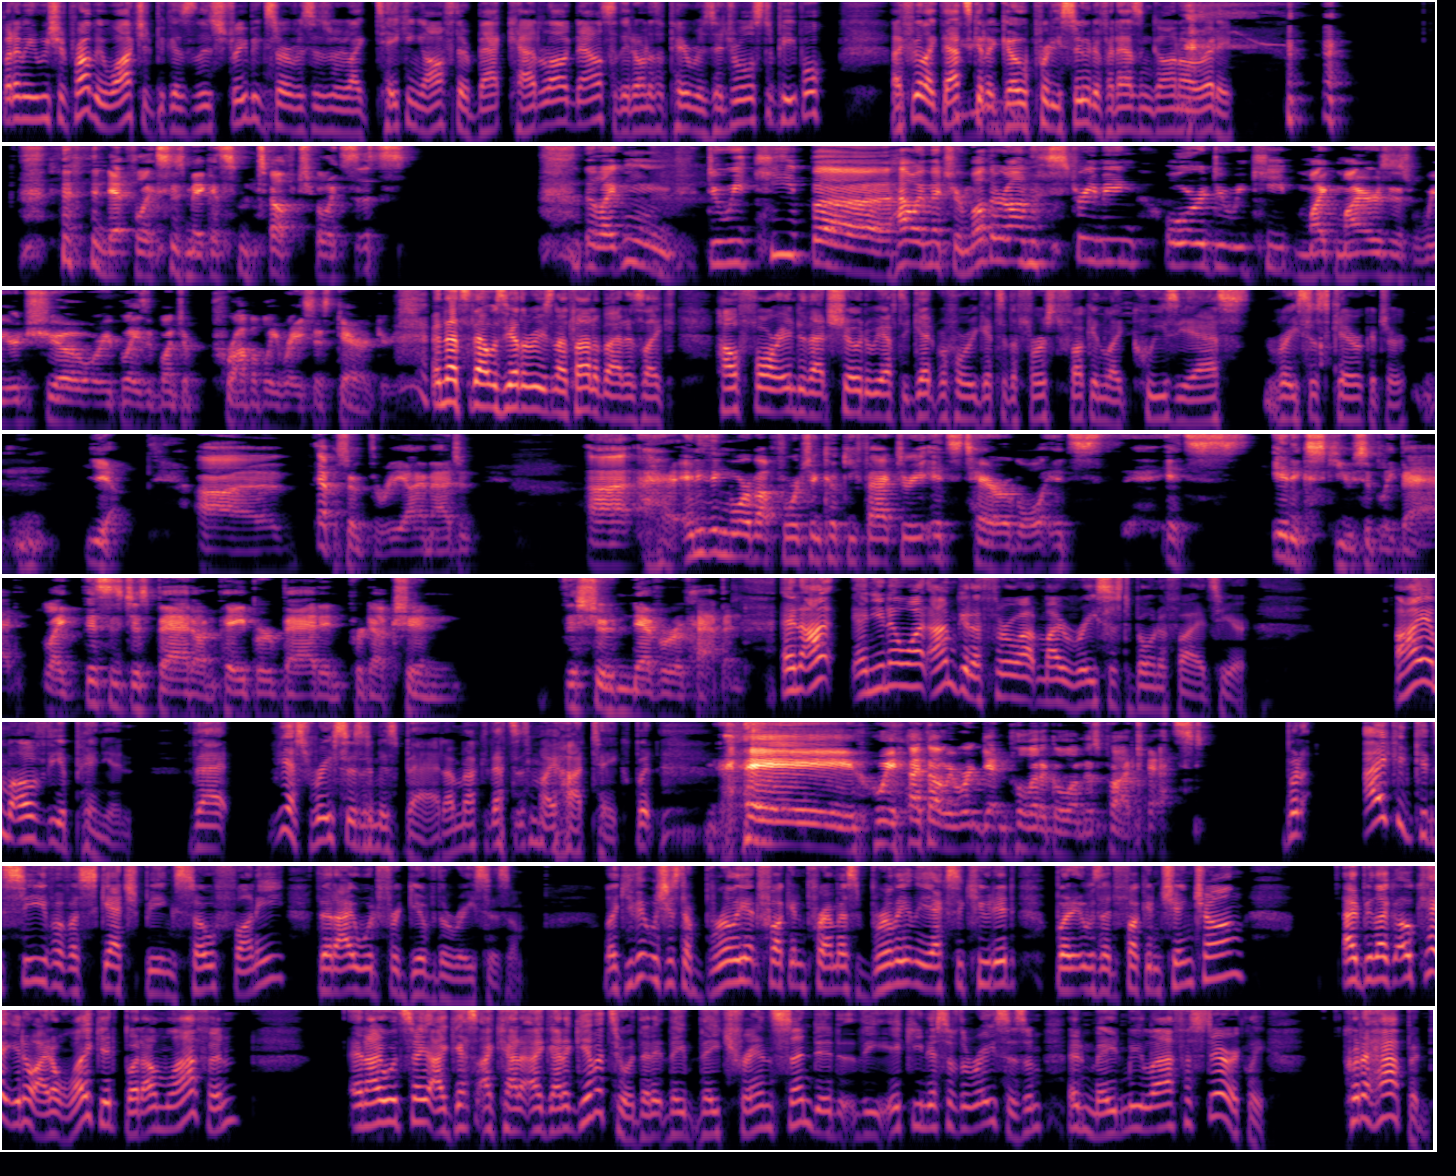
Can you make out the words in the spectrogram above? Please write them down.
But I mean, we should probably watch it because the streaming services are like taking off their back catalog now, so they don't have to pay residuals to people. I feel like that's gonna go mm. pretty soon if it hasn't gone already. Netflix is making some tough choices. They're like, hmm, do we keep uh, How I Met Your Mother on streaming, or do we keep Mike Myers' weird show where he plays a bunch of probably racist characters? and that's that was the other reason I thought about it is like how far into that show do we have to get before we get to the first fucking like queasy ass racist caricature? Yeah. Uh, episode three, I imagine. Uh, anything more about Fortune Cookie Factory? It's terrible. It's it's inexcusably bad. Like this is just bad on paper, bad in production. This should never have happened. And I and you know what? I'm gonna throw out my racist bona fides here. I am of the opinion that yes, racism is bad. I'm not. That's my hot take, but Hey, wait! I thought we weren't getting political on this podcast. but I could conceive of a sketch being so funny that I would forgive the racism. Like if it was just a brilliant fucking premise, brilliantly executed, but it was a fucking ching chong, I'd be like, okay, you know, I don't like it, but I'm laughing. And I would say, I guess I gotta, I gotta give it to it that it, they they transcended the ickiness of the racism and made me laugh hysterically. Could have happened.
